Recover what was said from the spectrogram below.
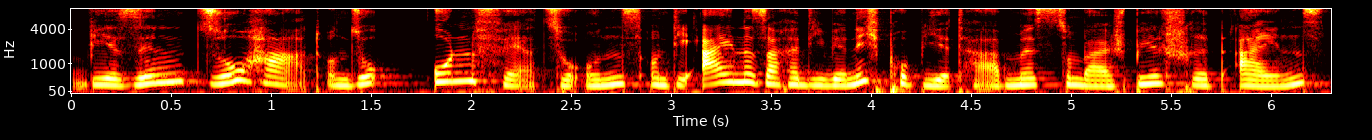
Wir sind so hart und so unfair zu uns. Und die eine Sache, die wir nicht probiert haben, ist zum Beispiel Schritt 1,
